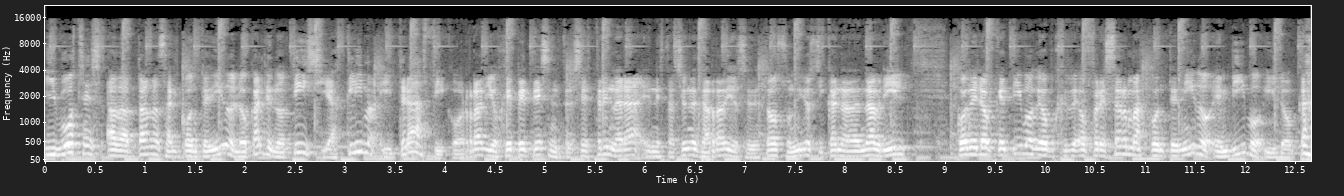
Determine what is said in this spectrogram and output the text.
y voces adaptadas al contenido local de noticias, clima y tráfico. Radio GPT se estrenará en estaciones de radios en Estados Unidos y Canadá en abril con el objetivo de ofrecer más contenido en vivo y local.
